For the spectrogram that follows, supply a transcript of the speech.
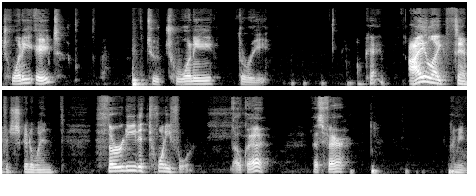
28 to 23. Okay. I like San Francisco to win 30 to 24. Okay. That's fair. I mean,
